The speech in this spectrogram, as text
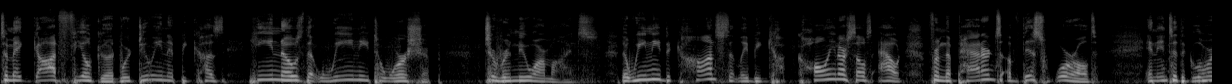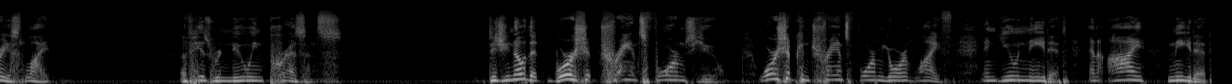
to make God feel good. We're doing it because He knows that we need to worship to renew our minds, that we need to constantly be calling ourselves out from the patterns of this world and into the glorious light of His renewing presence. Did you know that worship transforms you? Worship can transform your life, and you need it, and I need it.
